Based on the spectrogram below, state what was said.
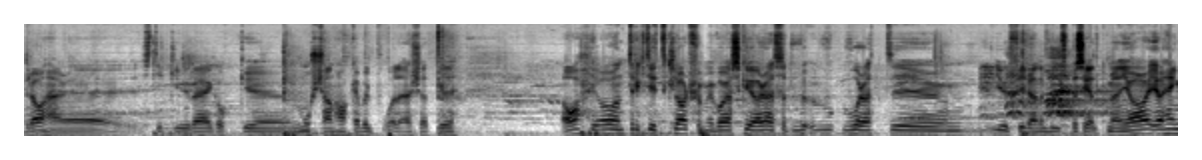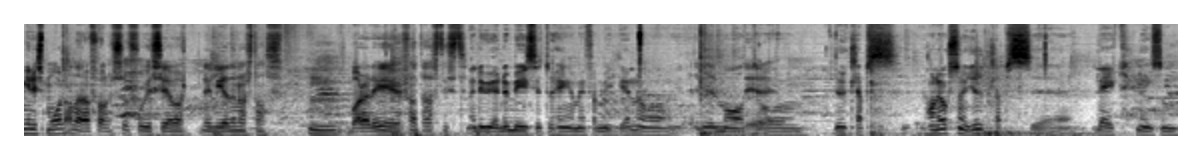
dra här, sticker ju iväg och morsan hakar väl på där så att Ja, jag har inte riktigt klart för mig vad jag ska göra så att vårt eh, julfirande blir speciellt. Men jag, jag hänger i Småland i alla fall så får vi se vart det leder någonstans. Bara det är fantastiskt. men det är ju ändå mysigt att hänga med familjen och julmat det. och julklapps... Har ni också en julklappslek nu som...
